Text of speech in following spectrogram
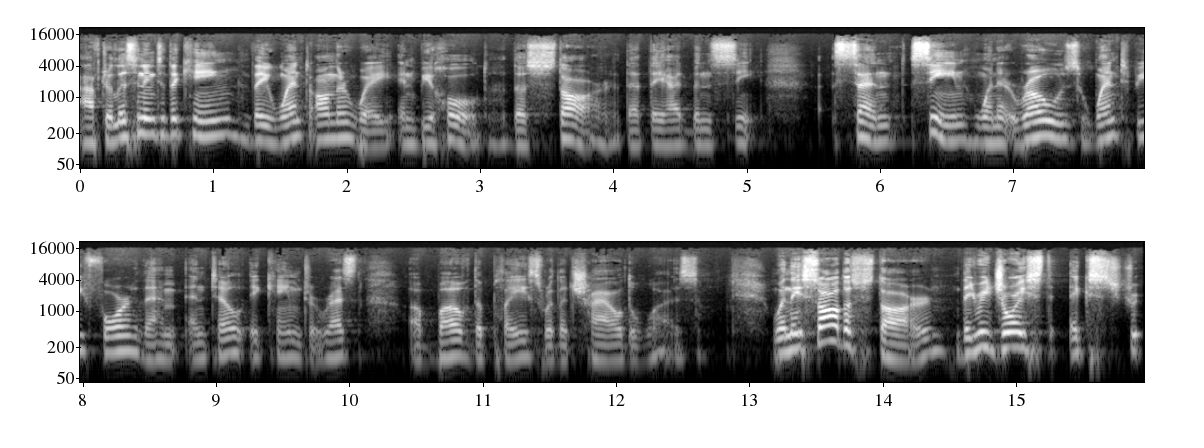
After listening to the king, they went on their way, and behold, the star that they had been seen sent, seen when it rose went before them until it came to rest above the place where the child was. When they saw the star, they rejoiced extre-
